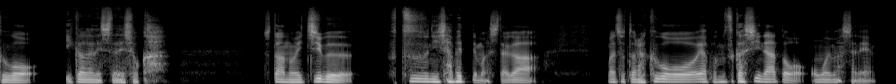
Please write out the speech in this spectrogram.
落語、いかがでしたでしょうか？ちょっとあの一部、普通に喋ってましたが、まあちょっと落語、やっぱ難しいなと思いましたね。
